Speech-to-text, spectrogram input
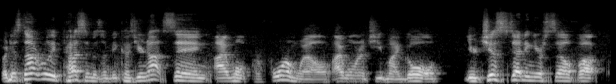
But it's not really pessimism because you're not saying, I won't perform well, I won't achieve my goal. You're just setting yourself up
